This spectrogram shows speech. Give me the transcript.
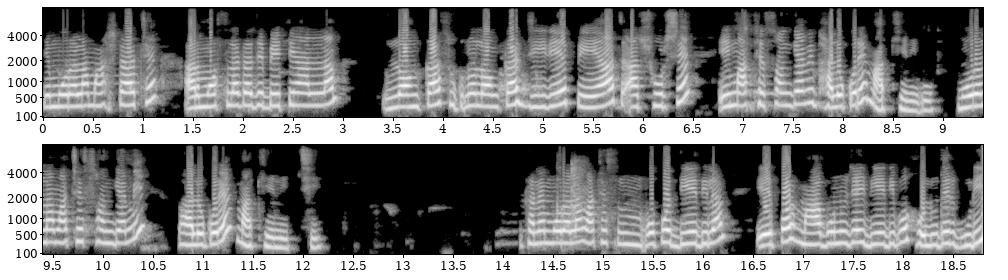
যে মোরালা মাছটা আছে, আর মশলাটা যে বেটে আনলাম, লঙ্কা, শুকনো লঙ্কা, জিরে, পেঁয়াজ আর সর্ষে, এই মাছের সঙ্গে আমি ভালো করে মাখিয়ে নিব। মোরলা মাছের সঙ্গে আমি ভালো করে মাখিয়ে নিচ্ছি। এখানে মোরালা মাছের ওপর দিয়ে দিলাম। এরপর মাপ অনুযায়ী দিয়ে দিব হলুদের গুঁড়ি,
